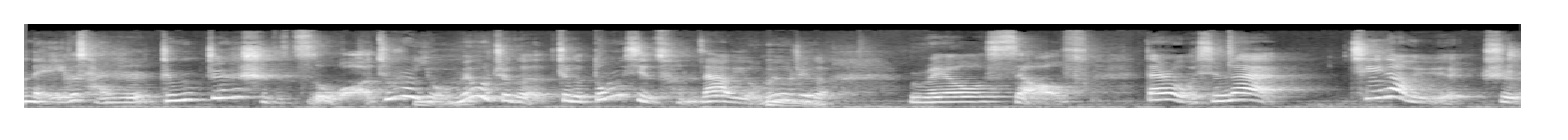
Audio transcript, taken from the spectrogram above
哪一个才是真真实的自我？就是有没有这个这个东西存在？有没有这个 real self？” 但是我现在倾向于是，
